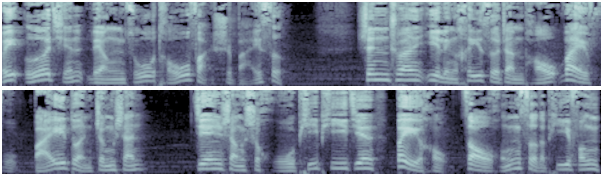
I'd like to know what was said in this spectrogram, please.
为额前两足头发是白色，身穿一领黑色战袍，外附白缎征衫，肩上是虎皮披肩，背后皂红色的披风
